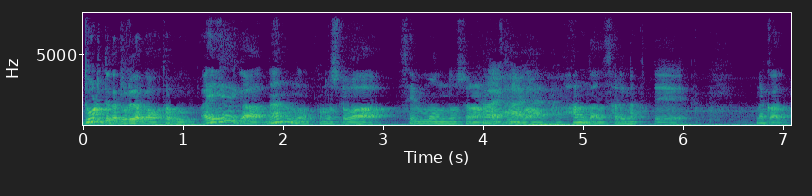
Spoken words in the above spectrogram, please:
どれだかどれだかは多分 AI が何のこの人は専門の人なのかっていうのが判断されなくてなんか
